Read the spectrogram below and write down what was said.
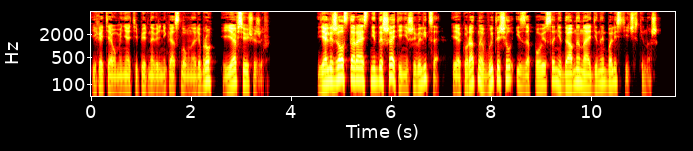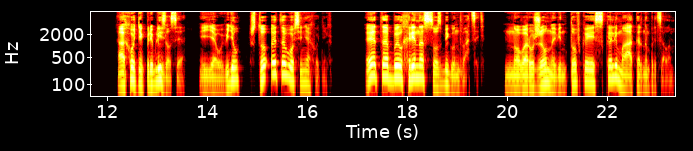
и хотя у меня теперь наверняка сломано ребро, я все еще жив. Я лежал, стараясь не дышать и не шевелиться, и аккуратно вытащил из-за пояса недавно найденный баллистический нож. Охотник приблизился, и я увидел, что это вовсе не охотник. Это был хреносос Бегун-20, но вооруженный винтовкой с коллиматорным прицелом.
